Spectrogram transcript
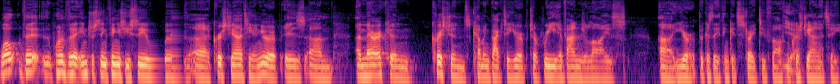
well the one of the interesting things you see with uh, christianity in europe is um, american christians coming back to europe to re-evangelize uh, europe because they think it's straight too far from Yeah. christianity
